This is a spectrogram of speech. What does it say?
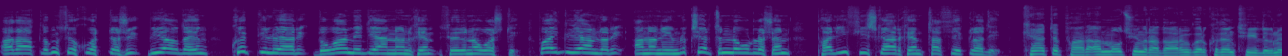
Azatlygyň söhbetdeşi bu ýagdaýyň köp ýyl bäri dowam edýändigini hem sözüne goşdy. Bu aýdylýanlary anonimlik şertinde gürleşen polisiýa işgäri hem tassyklady. Käte para almak üçin radaryň görkezen tizligini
